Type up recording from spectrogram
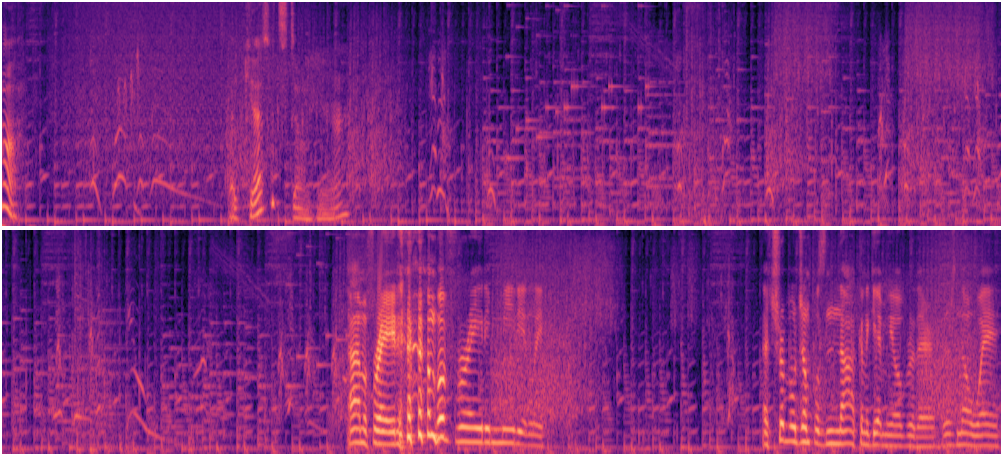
Huh. I guess it's down here. I'm afraid. I'm afraid immediately. A triple jump was not going to get me over there. There's no way.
